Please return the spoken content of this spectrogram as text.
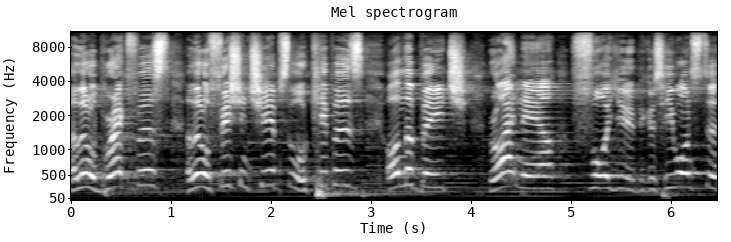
a little breakfast, a little fish and chips, a little kippers on the beach right now for you because he wants to,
